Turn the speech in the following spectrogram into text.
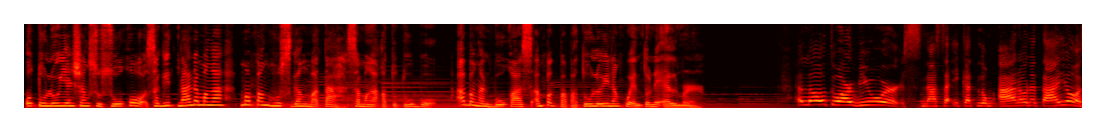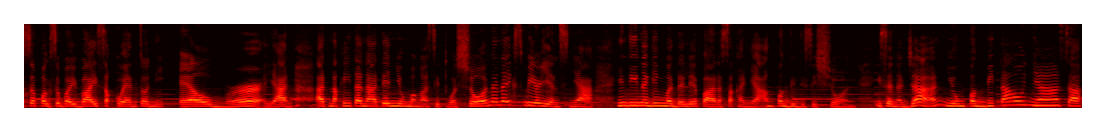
o tuluyan siyang susuko sa gitna ng mga mapanghusgang mata sa mga katutubo? Abangan bukas ang pagpapatuloy ng kwento ni Elmer. Hello to our viewers! Nasa ikatlong araw na tayo sa pagsubaybay sa kwento ni Elmer. Ayan. At nakita natin yung mga sitwasyon na na-experience niya. Hindi naging madali para sa kanya ang pagdidesisyon. Isa na dyan, yung pagbitaw niya sa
